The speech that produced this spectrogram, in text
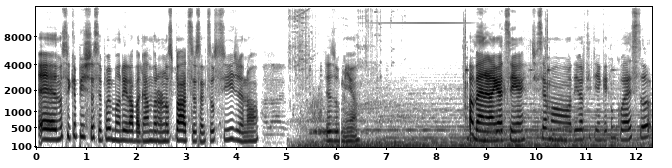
E non si capisce se poi morirà vagando nello spazio senza ossigeno. Gesù mio. Va bene ragazzi, ci siamo divertiti anche con questo.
